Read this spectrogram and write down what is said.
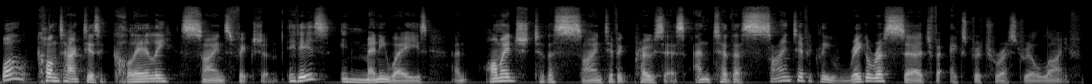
While Contact is clearly science fiction, it is, in many ways, an homage to the scientific process and to the scientifically rigorous search for extraterrestrial life.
